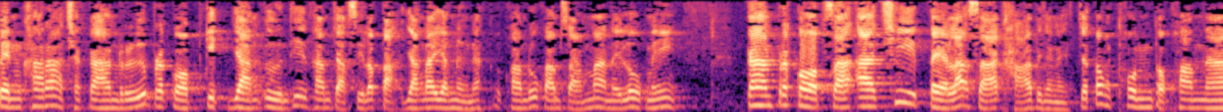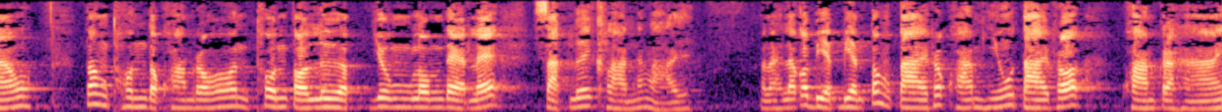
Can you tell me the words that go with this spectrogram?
เป็นข้าราชการหรือประกอบกิจอย่างอื่นที่ทำจากศิลปะอย่างใดอย่างหนึ่งนะความรู้ความสามารถในโลกนี้ การประกอบสาอาชีพแต่ละสาขาเป็นยังไง จะต้องทนต่อความหนาว ต้องทนต่อความร้อน ทนต่อเหลือบ ยุงลมแดดและสัตว์เลื้อยคลานทั้งหลายอะไรแล้วก็เบียดเบียนต้องตาย เพราะความหิวตาย เพราะความกระหาย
